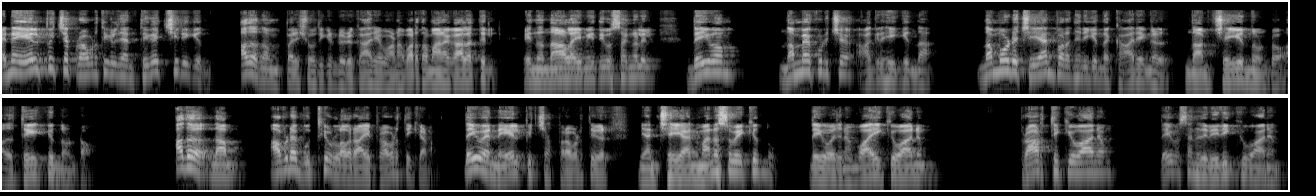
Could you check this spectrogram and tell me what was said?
എന്നെ ഏൽപ്പിച്ച പ്രവൃത്തികൾ ഞാൻ തികച്ചിരിക്കുന്നു. അത് നാം പരിശോധിക്കേണ്ട ഒരു കാര്യമാണ് വർത്തമാനകാലത്തിൽ. ഇന്ന് നാളെയും ഈ ദിവസങ്ങളിൽ ദൈവം നമ്മെക്കുറിച്ച് ആഗ്രഹിക്കുന്ന നമ്മോട് ചെയ്യാൻ പറഞ്ഞിരിക്കുന്ന കാര്യങ്ങൾ നാം ചെയ്യുന്നുണ്ടോ? അത് തികയ്ക്കുന്നുണ്ടോ? അത് നാം അവിടെ ബുദ്ധിയുള്ളവരായി പ്രവർത്തിക്കണം. ദൈവം എന്നെ ഏൽപ്പിച്ച പ്രവൃത്തികൾ ഞാൻ ചെയ്യാൻ മനസ്സ് വയ്ക്കുന്നു. ദൈവവചനം വായിക്കുവാനും പ്രാർത്ഥിക്കുവാനും ദൈവസന്നിധിയിൽ ഇരിക്കുവാനും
